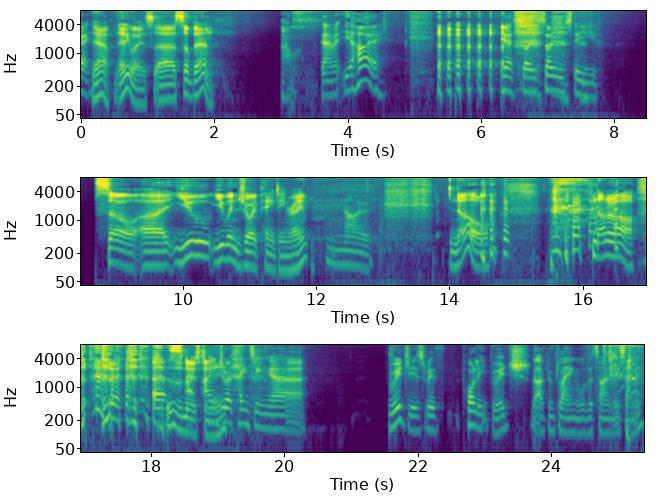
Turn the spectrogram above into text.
Okay. Yeah. Anyways, uh, so Ben. Oh, damn it. Yeah. Hi. Yeah. So, so Steve. So uh, you you enjoy painting, right? No. No. Not at all. this is news I, to I me. enjoy painting uh, bridges with Poly Bridge that I've been playing all the time recently.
